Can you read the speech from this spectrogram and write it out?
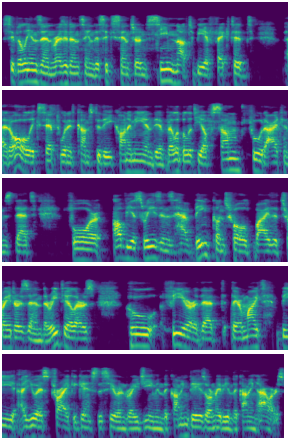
Civilians and residents in the city center seem not to be affected at all, except when it comes to the economy and the availability of some food items that for obvious reasons have been controlled by the traders and the retailers who fear that there might be a U.S. strike against the Syrian regime in the coming days or maybe in the coming hours.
